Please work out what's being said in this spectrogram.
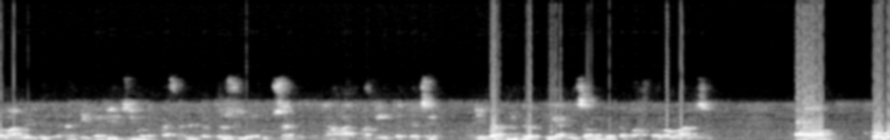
કરવામાં આવી છે? ખૂબ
